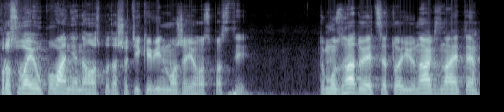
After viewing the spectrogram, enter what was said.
про своє уповання на Господа, що тільки він може його спасти. Тому згадується той юнак, знаєте,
